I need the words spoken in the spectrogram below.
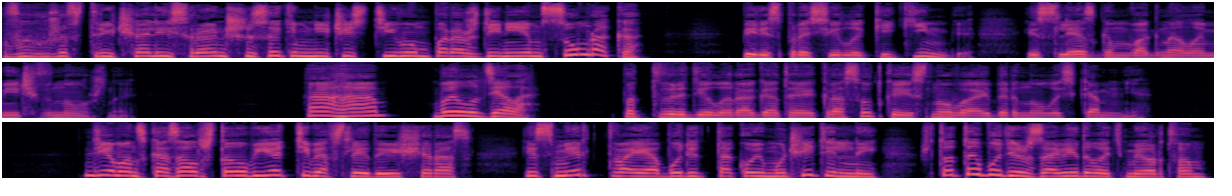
«Вы уже встречались раньше с этим нечестивым порождением сумрака?» — переспросила Кикимби и с лезгом вогнала меч в ножны. «Ага, было дело», — подтвердила рогатая красотка и снова обернулась ко мне. «Демон сказал, что убьет тебя в следующий раз, и смерть твоя будет такой мучительной, что ты будешь завидовать мертвым».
